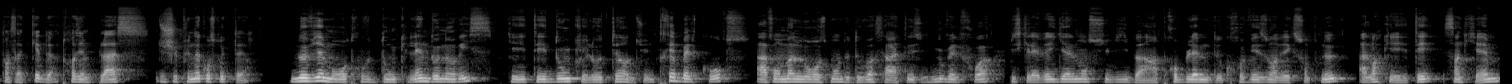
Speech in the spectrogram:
dans sa quête de la troisième place du championnat constructeur. Neuvième, on retrouve donc Lando Norris, qui était donc l'auteur d'une très belle course, avant malheureusement de devoir s'arrêter une nouvelle fois, puisqu'elle avait également subi bah, un problème de crevaison avec son pneu, alors qu'il était cinquième.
